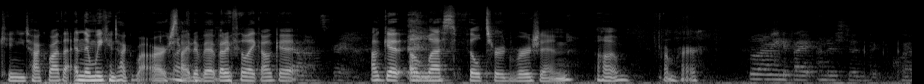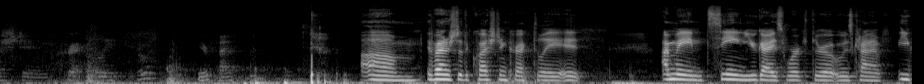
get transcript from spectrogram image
Can you talk about that? And then we can talk about our side of it, but I feel like I'll get I'll get a less filtered version um, from her. Well, I mean, if I understood the question correctly, You're fine. um, if I understood the question correctly, it, I mean, seeing you guys work through it was kind of, you,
